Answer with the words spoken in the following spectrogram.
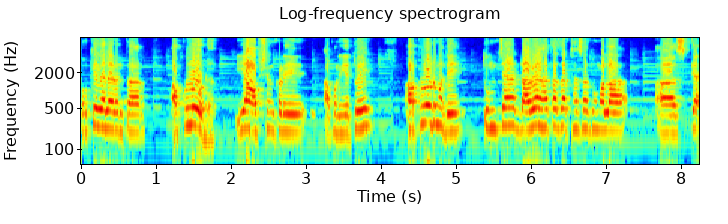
ओके झाल्यानंतर अपलोड या ऑप्शनकडे आपण येतोय. अपलोडमध्ये तुमच्या डाव्या हाताचा ठसा तुम्हाला स्कॅ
